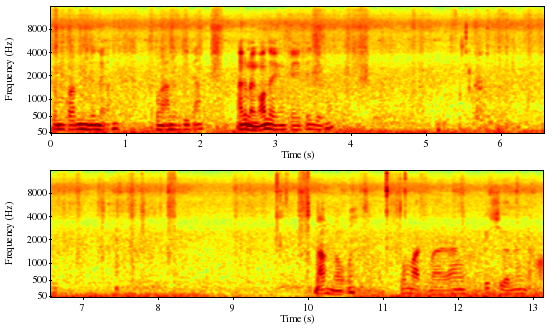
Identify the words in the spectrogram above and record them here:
Hôm qua mình lên nữa còn ăn được gì đó ăn cái nồi ngon đây cái cái gì đó bao nhổ ấy có mật mà răng cái sườn nó nhỏ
